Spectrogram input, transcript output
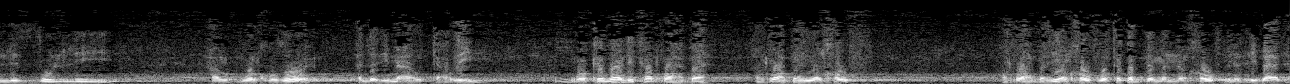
للذل والخضوع الذي معه التعظيم. وكذلك الرهبة الرهبة هي الخوف. الرهبة هي الخوف وتقدم أن الخوف من العبادة.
